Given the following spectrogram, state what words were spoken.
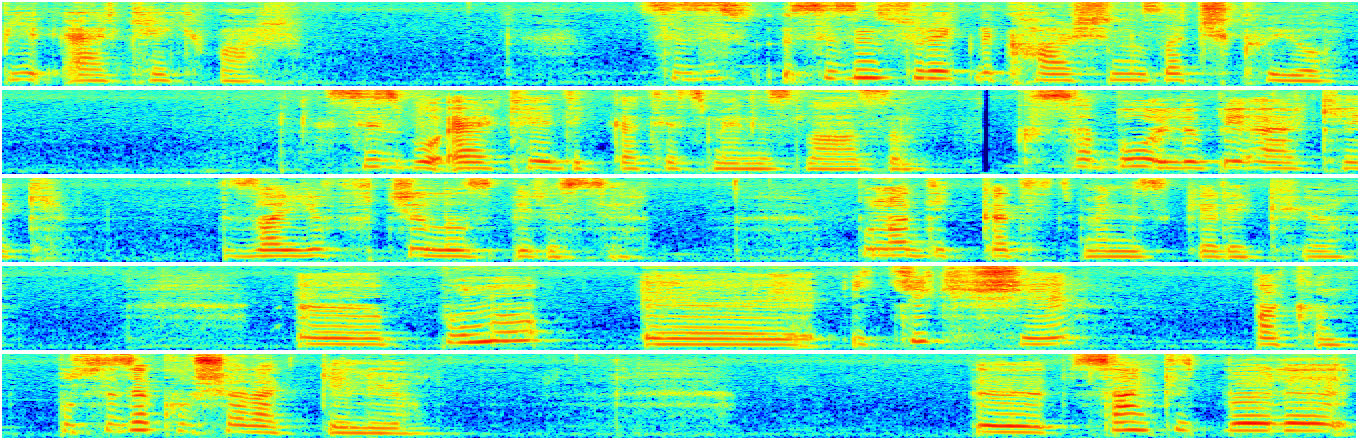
bir erkek var. Sizi, sizin sürekli karşınıza çıkıyor. Siz bu erkeğe dikkat etmeniz lazım. Kısa boylu bir erkek. Zayıf, cılız birisi. Buna dikkat etmeniz gerekiyor. Ee, bunu e, iki kişi bakın bu size koşarak geliyor. Ee, sanki böyle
